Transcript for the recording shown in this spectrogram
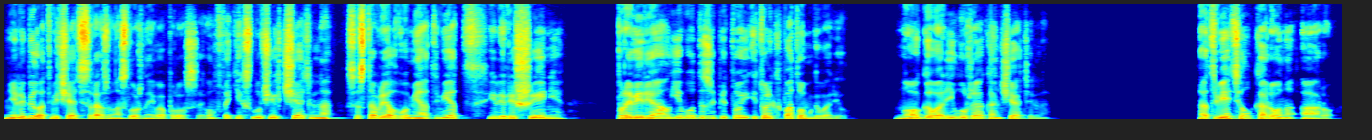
не любил отвечать сразу на сложные вопросы. Он в таких случаях тщательно составлял в уме ответ или решение, проверял его до запятой и только потом говорил. Но говорил уже окончательно. Ответил Корона Ару.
